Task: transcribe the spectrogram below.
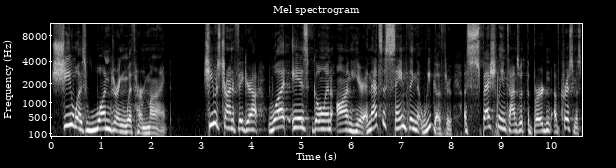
she was wondering with her mind. She was trying to figure out what is going on here. And that's the same thing that we go through, especially in times with the burden of Christmas.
